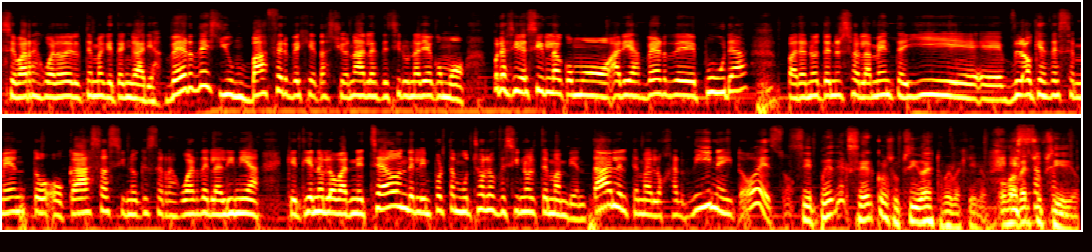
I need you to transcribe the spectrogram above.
se va a resguardar el tema que tenga áreas verdes y un buffer vegetacional, es decir, un área como, por así decirlo, como áreas verde pura, para no tener solamente allí eh, bloques de cemento o casas, sino que se resguarde la línea que tiene lo Barnechea, donde le importa mucho a los vecinos el tema ambiental, el tema de los jardines y todo eso. Se puede acceder con subsidio a esto, me imagino. O va a haber subsidio.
